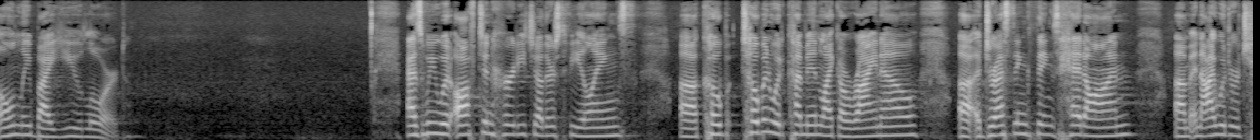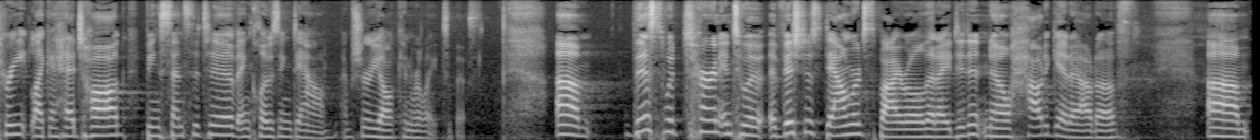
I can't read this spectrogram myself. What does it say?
only by you, Lord. As we would often hurt each other's feelings, uh, Tobin would come in like a rhino, uh, addressing things head on, um, and I would retreat like a hedgehog, being sensitive and closing down. I'm sure y'all can relate to this. Um, this would turn into a, a, vicious downward spiral that I didn't know how to get out of. Um,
